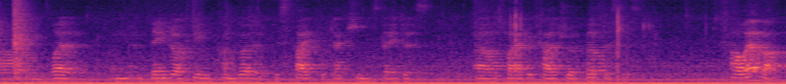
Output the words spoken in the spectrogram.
um, well, in, in, danger of being converted despite protection status uh, for agricultural purposes. However,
